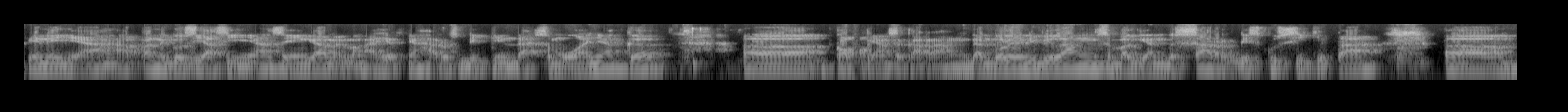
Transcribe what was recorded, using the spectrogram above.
ininya apa negosiasinya sehingga memang akhirnya harus dipindah semuanya ke uh, COP yang sekarang. Dan boleh dibilang sebagian besar diskusi kita uh,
